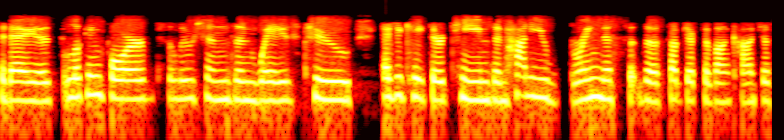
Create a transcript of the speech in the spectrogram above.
today is looking for solutions and ways to educate their teams and how do you bring this the subject of unconscious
